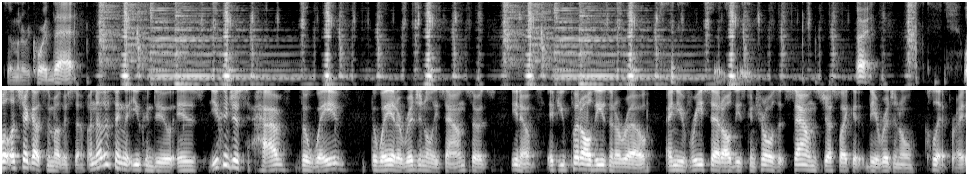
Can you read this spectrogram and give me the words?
So I'm going to record that. so sweet. Alright. Well, let's check out some other stuff. Another thing that you can do is you can just have the wave the way it originally sounds. So it's, you know, if you put all these in a row and you've reset all these controls, it sounds just like the original clip, right?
